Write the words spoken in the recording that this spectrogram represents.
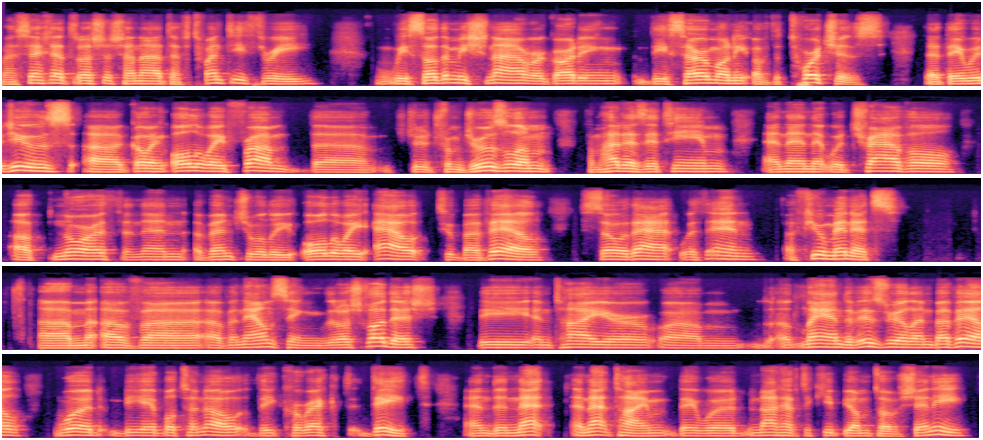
Masechet Rosh Hashanah of 23. We saw the Mishnah regarding the ceremony of the torches that they would use uh, going all the way from the from Jerusalem, from Hadazetim, and then it would travel up north and then eventually all the way out to Bavel, so that within a few minutes um, of, uh, of announcing Rosh Chodesh, the entire um, land of Israel and Bavel would be able to know the correct date, and in that in that time they would not have to keep Yom Tov Sheni,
